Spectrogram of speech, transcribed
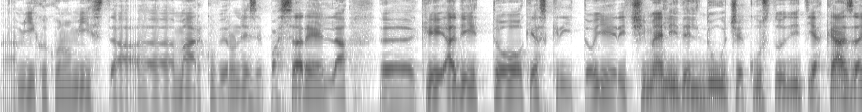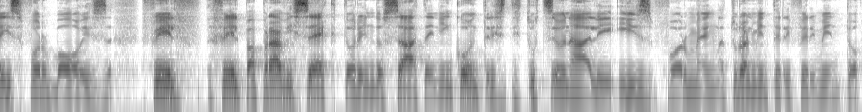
amico economista eh, Marco Veronese Passarella, eh, che ha detto, che ha scritto ieri, cimelli del duce custoditi a casa is for boys Felf, felpa Pravi Sector indossata in incontri istituzionali is for men. Naturalmente il riferimento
